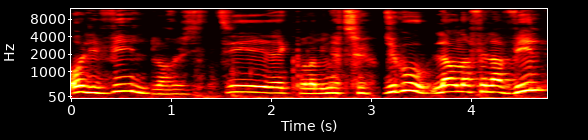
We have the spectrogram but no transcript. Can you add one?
oh les villes. J'enregistre direct pour la miniature. Du coup, là, on a fait la ville.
